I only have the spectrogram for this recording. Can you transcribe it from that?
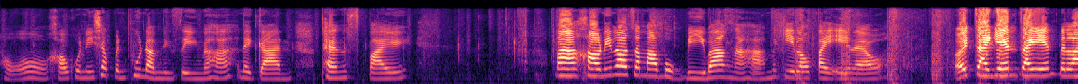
โหเขาคนนี้ชักเป็นผู้นำจริงๆนะคะ ในการแพนสไป มาคราวนี้เราจะมาบุกบีบ้างนะคะ เมื่อกี้เราไปเอแล้ว เฮ้ยใจเย็นใจเย็นเป็นไร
